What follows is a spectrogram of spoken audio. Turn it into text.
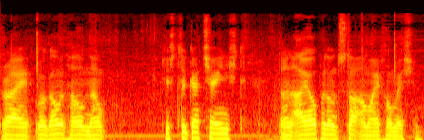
Right, we're going home now. Just to get changed. And I hope I don't start a micro mission.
